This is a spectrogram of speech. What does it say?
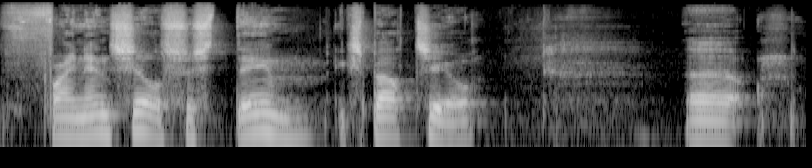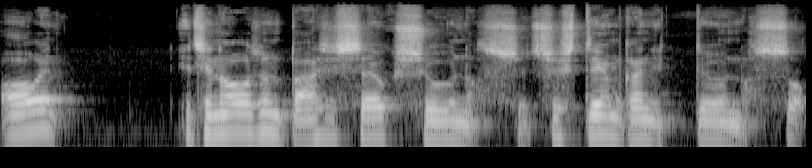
Financial System. Ekspert til år орин итинорусум паасиссаугсуунерсут систем каниттуунерсо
